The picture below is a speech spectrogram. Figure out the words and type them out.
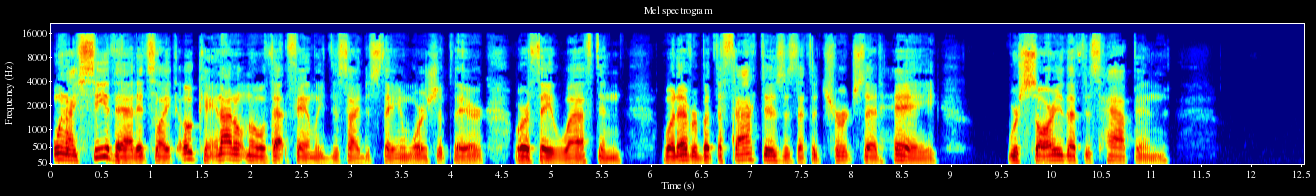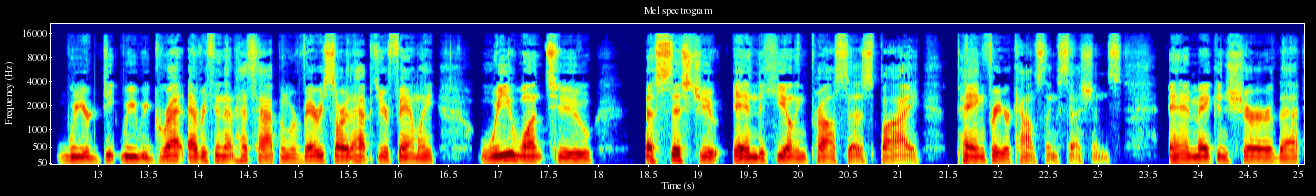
when I see that, it's like, okay, and I don't know if that family decided to stay and worship there or if they left and whatever. But the fact is, is that the church said, hey, we're sorry that this happened. We're de- we regret everything that has happened. We're very sorry that happened to your family. We want to assist you in the healing process by paying for your counseling sessions and making sure that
